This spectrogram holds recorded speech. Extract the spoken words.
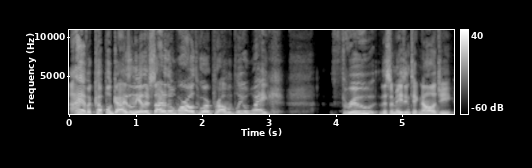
I have a couple guys on the other side of the world who are probably awake. Through this amazing technology,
